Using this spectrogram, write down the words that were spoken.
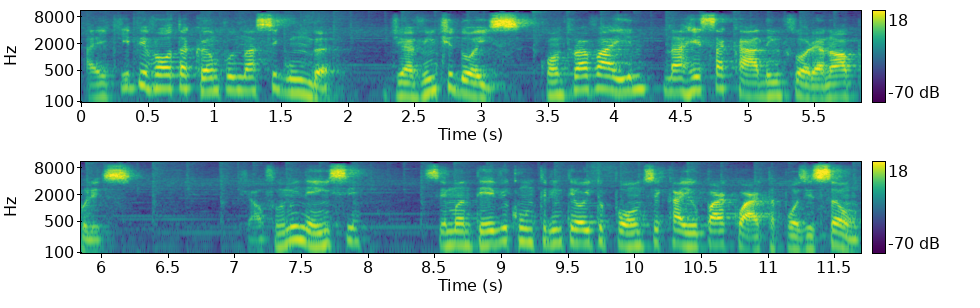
A equipe volta a campo na segunda, dia 22, contra o Havaí na ressacada em Florianópolis. Já o Fluminense se manteve com 38 pontos e caiu para a quarta posição.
